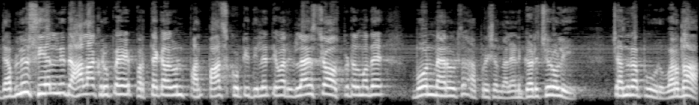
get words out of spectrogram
डब्ल्यू सी एलनी दहा लाख रुपये प्रत्येकाला देऊन पा पाच कोटी दिले तेव्हा रिलायन्सच्या हॉस्पिटलमध्ये बोन मॅरोचं ऑपरेशन झालं. आणि गडचिरोली चंद्रपूर वर्धा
